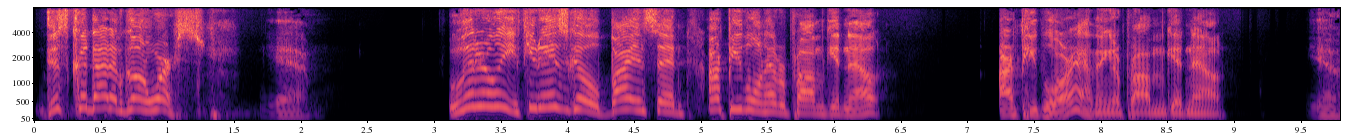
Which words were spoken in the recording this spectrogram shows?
This could not have gone worse. Yeah. Literally, a few days ago, Biden said, Our people won't have a problem getting out. Our people are having a problem getting out. Yeah.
